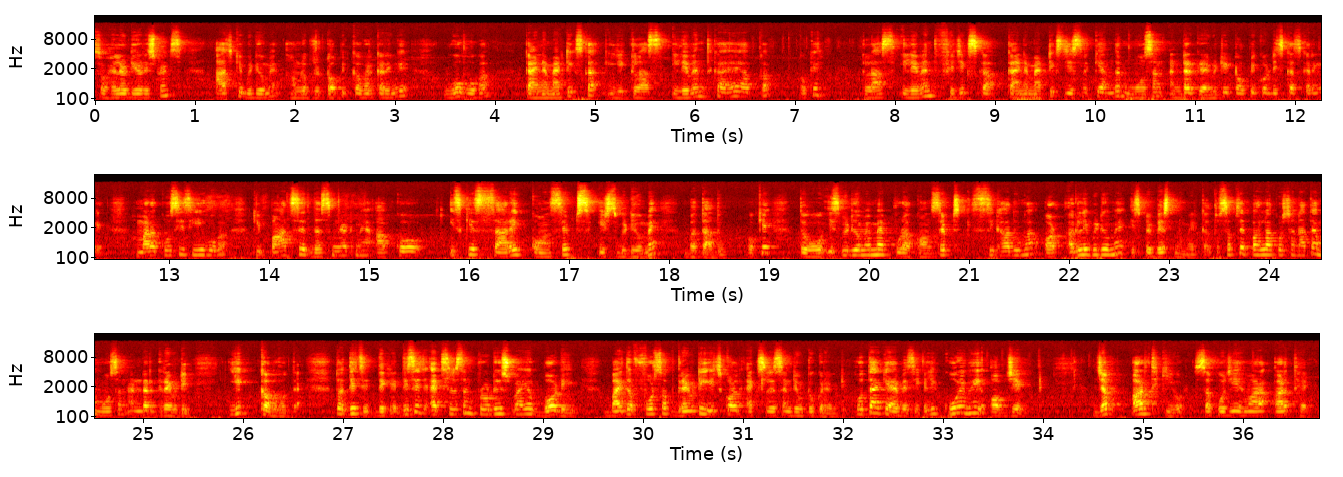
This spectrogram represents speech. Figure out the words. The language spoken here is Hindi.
सो हेलो डियर स्टूडेंट्स आज के वीडियो में हम लोग जो टॉपिक कवर करेंगे, वो होगा काइनामेटिक्स का। ये क्लास इलेवेंथ का है आपका ओके क्लास इलेवेंथ फिजिक्स का काइनेमैटिक्स जिसमें के अंदर मोशन अंडर ग्रेविटी टॉपिक को डिस्कस करेंगे। हमारा कोशिश ये होगा कि पाँच से दस मिनट में आपको इसके सारे कॉन्सेप्ट्स इस वीडियो में बता दूँ ओके तो इस वीडियो में मैं पूरा कॉन्सेप्ट सिखा दूँगा और अगले वीडियो में इस पर बेस्ट न्यूमेरिकल तो सबसे पहला क्वेश्चन आता है मोशन अंडर ग्रेविटी ये कब होता है? तो दिस देखिए this is acceleration produced by a body by the force of gravity is called acceleration due to gravity होता क्या है बेसिकली कोई भी ऑब्जेक्ट जब अर्थ की ओर सपोज़ ये हमारा अर्थ है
